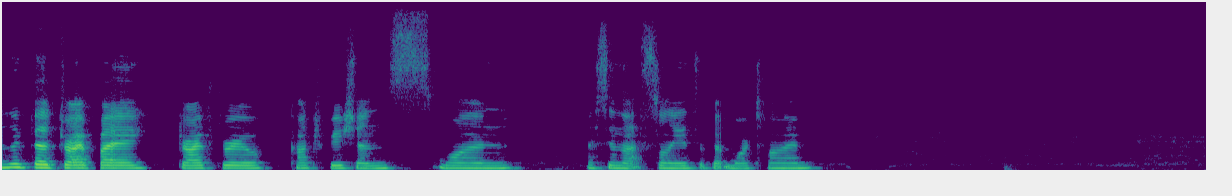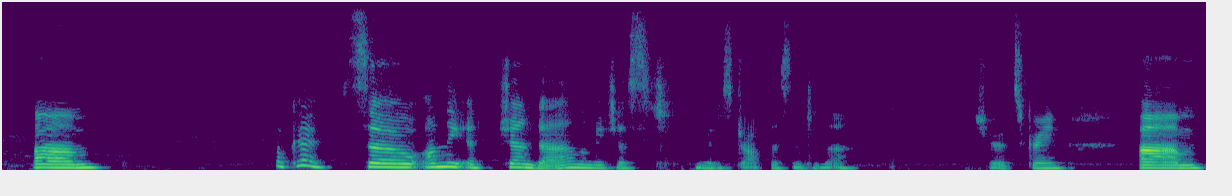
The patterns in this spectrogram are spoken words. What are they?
I think the drive-by, drive-through contributions, one, I assume that still needs a bit more time. Um. Okay, so on the agenda, let me just, let me just drop this into the shared screen. Um.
